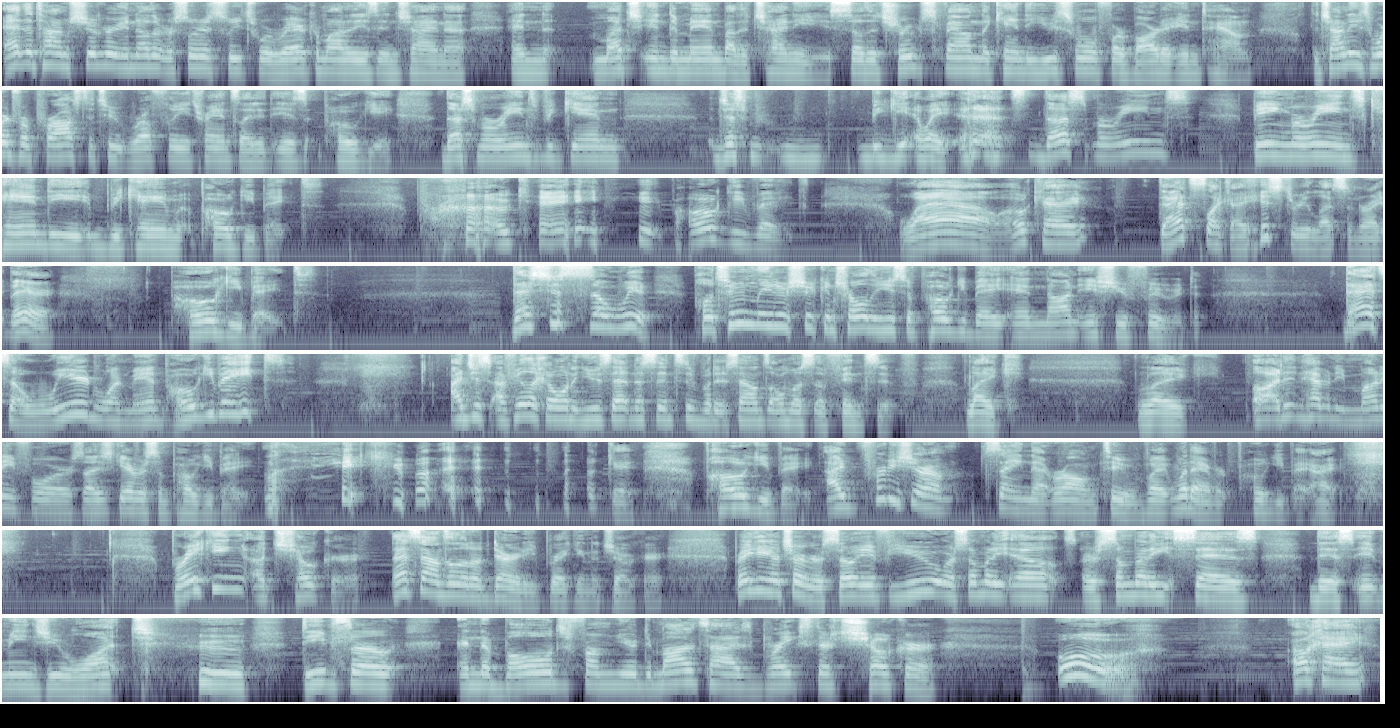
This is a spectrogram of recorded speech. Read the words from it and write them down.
At the time, sugar and other assorted sweets were rare commodities in China and much in demand by the Chinese, so the troops found the candy useful for barter in town. The Chinese word for prostitute, roughly translated, is pogie. Thus, Marines began just begin. Wait, thus Marines being Marines, candy became pogie bait. okay, pogie bait. Wow. Okay that's like a history lesson right there. Pogie bait. That's just so weird. Platoon leaders should control the use of pogie bait and non issue food. That's a weird one, man. Pogie bait? I just I feel like I want to use that in a sensitive, but it sounds almost offensive. Like like oh I didn't have any money for her, so I just gave her some pogie bait. Like what? okay. Pogie bait. I'm pretty sure I'm saying that wrong too, but whatever. Pogie bait. All right. Breaking a choker. That sounds a little dirty, breaking a choker. Breaking a choker. So if you or somebody else or somebody says this, it means you want deep throat and the bulge from your demonetized breaks their choker. Ooh. Okay.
